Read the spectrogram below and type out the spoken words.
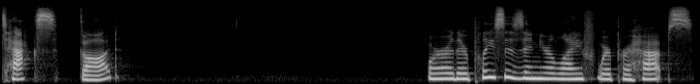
tax God? Or are there places in your life where perhaps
